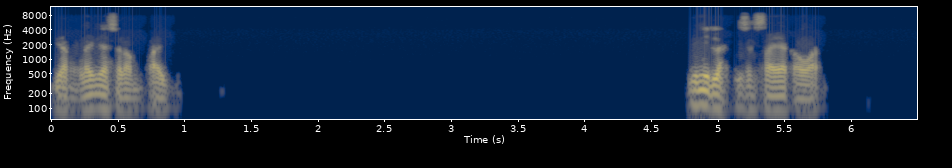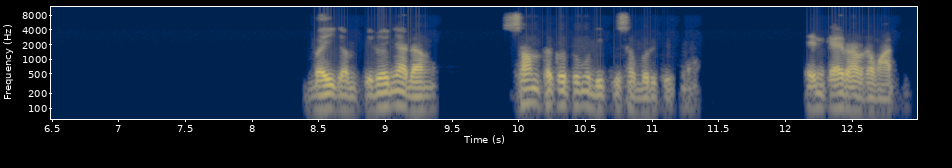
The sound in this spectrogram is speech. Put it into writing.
Yang lainnya senam pagi. Inilah kisah saya kawan. Baik yang videonya dan sampai ketemu di kisah berikutnya. NKR harga mati.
